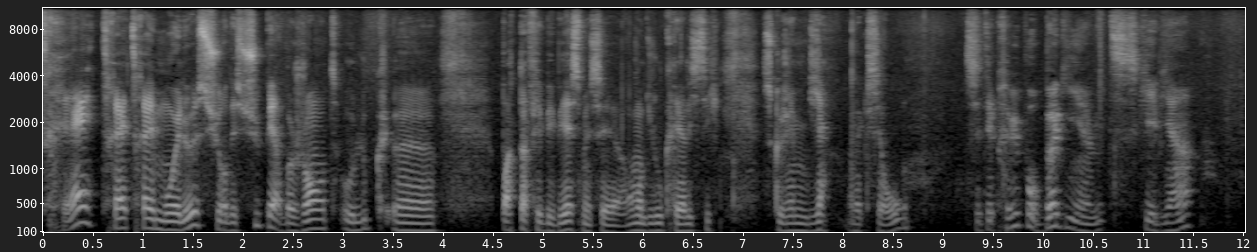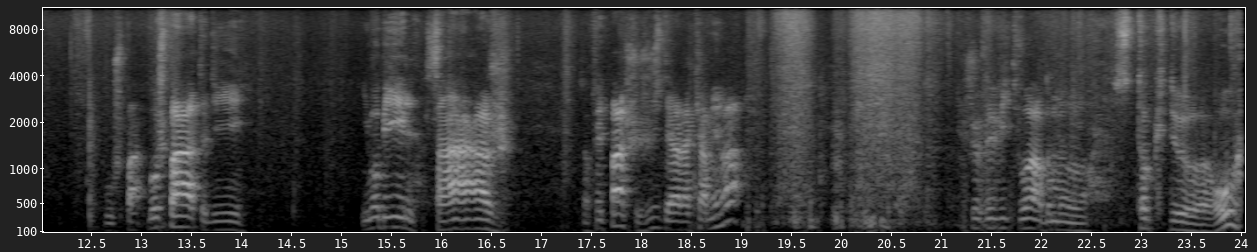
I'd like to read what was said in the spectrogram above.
très très très moelleux sur des superbes jantes au look euh, pas tout à fait BBS mais c'est vraiment du look réalistique. Ce que j'aime bien avec ces roues c'était prévu pour buggy un 8 ce qui est bien. Bouge pas bouge pas te dis. Immobile sage en faites pas je suis juste derrière la caméra je vais vite voir dans mon stock de roues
